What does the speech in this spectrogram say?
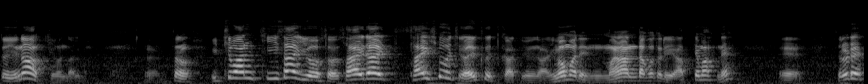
というのが基本になります。その一番小さい要素、最大、最小値がいくつかというのは今まで学んだことでやってますね。えー、それで、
